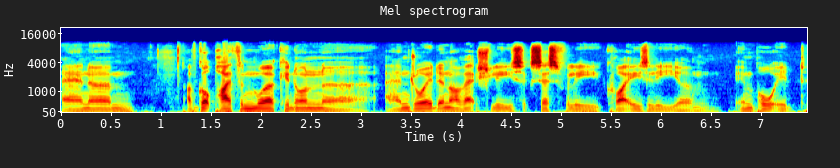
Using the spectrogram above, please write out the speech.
and um, I've got Python working on uh, Android and I've actually successfully quite easily um, imported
